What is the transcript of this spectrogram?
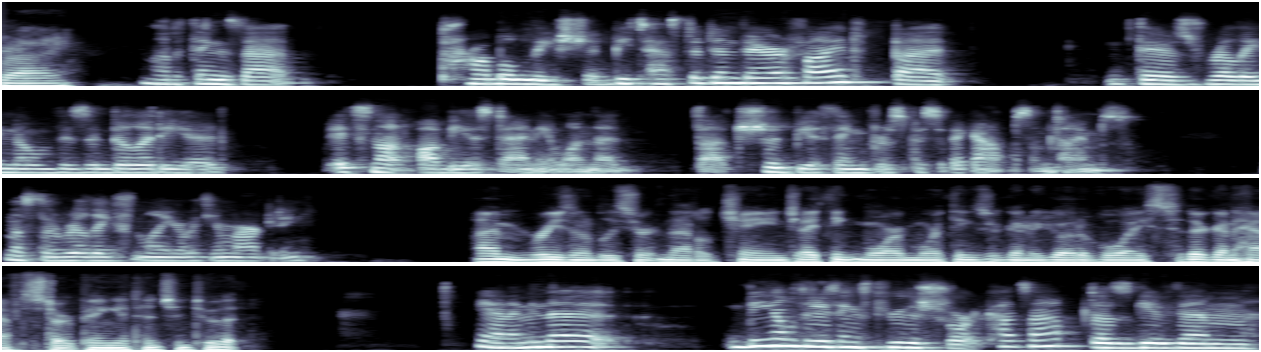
right? A lot of things that probably should be tested and verified, but there's really no visibility. It- It's not obvious to anyone that that should be a thing for specific apps sometimes, unless they're really familiar with your marketing. I'm reasonably certain that'll change. I think more and more things are going to go to voice, so they're going to have to start paying attention to it. Yeah, and I mean the being able to do things through the shortcuts app does give them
